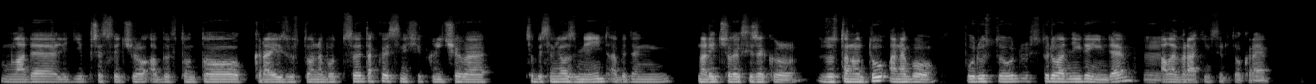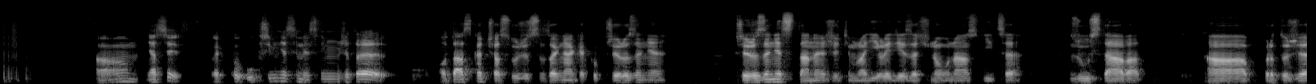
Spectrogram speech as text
mladé lidi přesvědčilo, aby v tomto kraji zůstal, nebo co je takové si myslíš klíčové, co by se mělo změnit, aby ten mladý člověk si řekl, zůstanu tu, anebo půjdu studovat někde jinde, hmm. ale vrátím se do toho kraje? Um, já si jako upřímně si myslím, že to je otázka času, že se tak nějak jako přirozeně přirozeně stane, že ti mladí lidi začnou u nás více zůstávat, a protože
